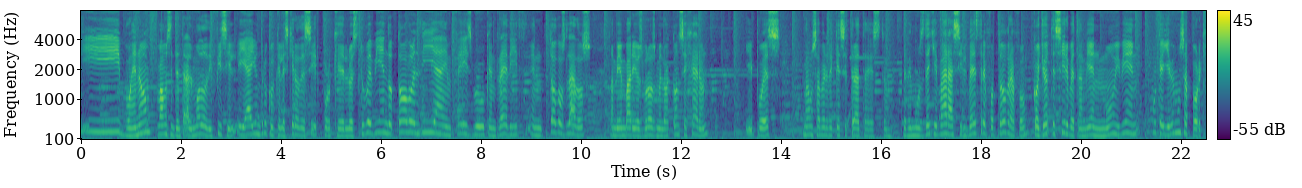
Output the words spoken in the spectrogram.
Y bueno, vamos a intentar el modo difícil y hay un truco que les quiero decir porque lo estuve viendo todo el día en Facebook, en Reddit, en todos lados. También varios bros me lo aconsejaron y pues Vamos a ver de qué se trata esto. Debemos de llevar a Silvestre fotógrafo. Coyote sirve también muy bien. Ok, llevemos a Porky.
